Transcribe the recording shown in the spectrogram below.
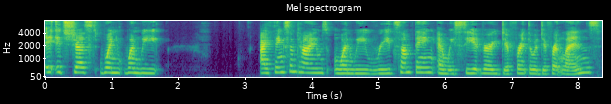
it, it's just when when we I think sometimes when we read something and we see it very different through a different lens,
